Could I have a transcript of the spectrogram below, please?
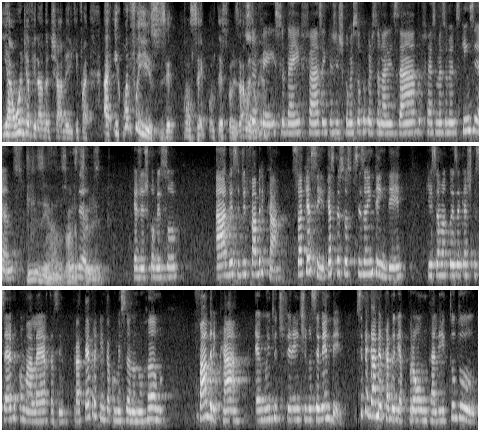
E aonde a virada de chave aí que faz? Ah, e quando foi isso? Você consegue contextualizar mais Deixa ou menos? Ver, isso daí fazem que a gente começou com o personalizado faz mais ou menos 15 anos. 15 anos, olha 15 anos. Que a gente começou a decidir fabricar. Só que assim, o que as pessoas precisam entender, que isso é uma coisa que acho que serve como alerta, assim, pra, até para quem está começando no ramo, fabricar é muito diferente de você vender. Você pegar a mercadoria pronta ali, tudo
